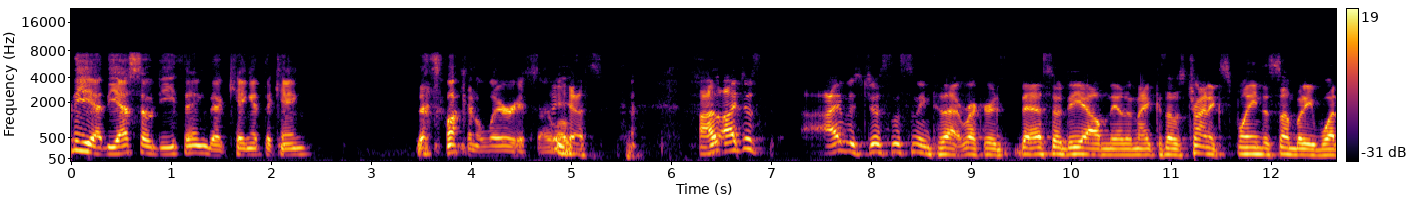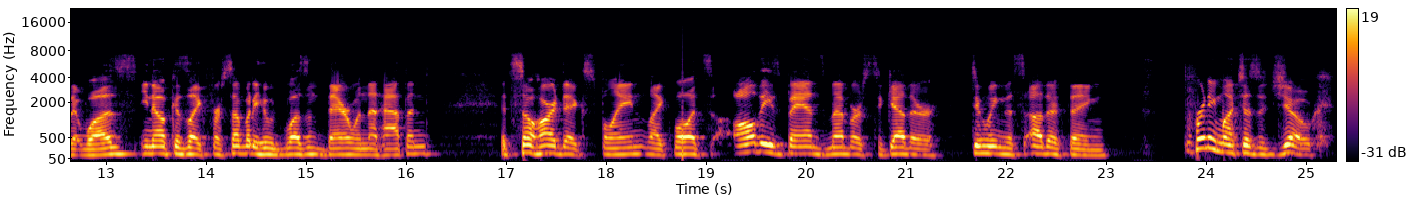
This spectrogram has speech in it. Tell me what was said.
the uh, the SOD thing, the King at the King? That's fucking hilarious. I love it. yes. I, I just I was just listening to that record, the SOD album, the other night because I was trying to explain to somebody what it was, you know, because like for somebody who wasn't there when that happened, it's so hard to explain. Like, well, it's all these bands members together doing this other thing, pretty much as a joke,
